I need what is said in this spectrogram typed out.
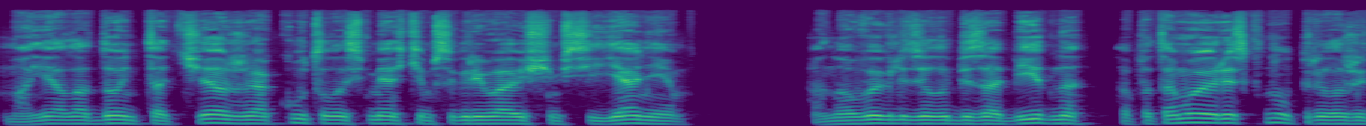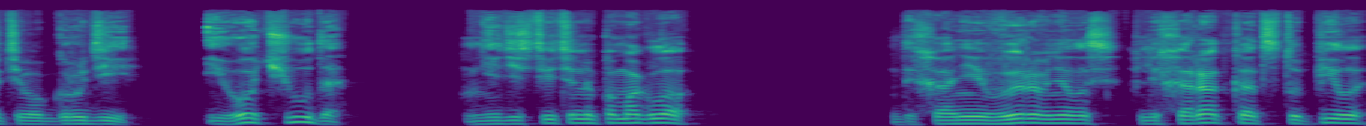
Моя ладонь тотчас же окуталась мягким согревающим сиянием. Оно выглядело безобидно, а потому я рискнул приложить его к груди. И, о чудо! Мне действительно помогло. Дыхание выровнялось, лихорадка отступила,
